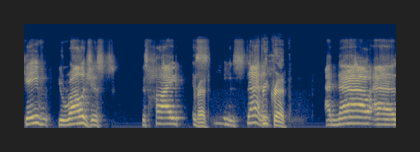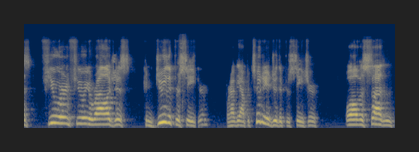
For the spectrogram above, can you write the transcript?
gave urologists this high cred. esteem and status. Cred. And now, as fewer and fewer urologists can do the procedure or have the opportunity to do the procedure, all of a sudden,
